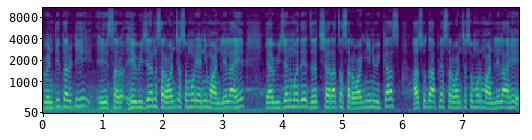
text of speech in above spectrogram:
ट्वेंटी थर्टी हे सर हे विजन सर्वांच्या समोर यांनी मांडलेलं आहे. या विजनमध्ये जत शहराचा सर्वांगीण विकास हा सुद्धा आपल्या सर्वांच्या समोर मांडलेला आहे.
